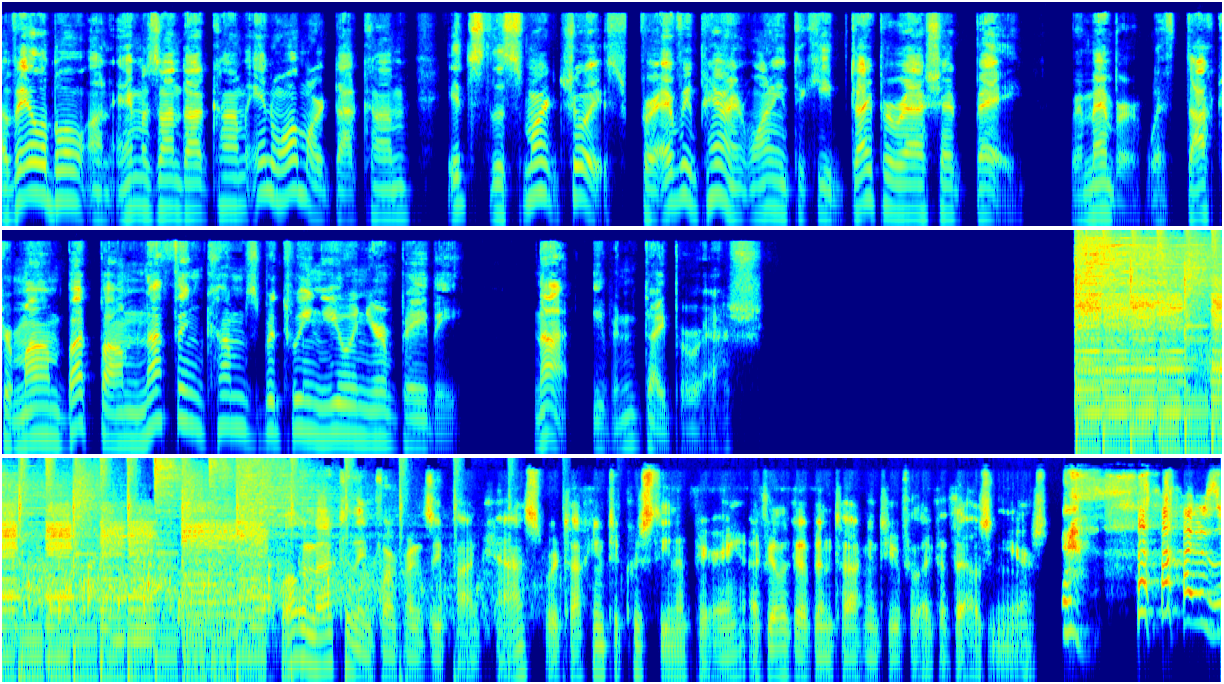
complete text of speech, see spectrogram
Available on Amazon.com and Walmart.com, it's the smart choice for every parent wanting to keep diaper rash at bay. Remember, with Dr. Mom Butt Balm, nothing comes between you and your baby, not even diaper rash. Welcome back to the Informed Pregnancy Podcast. We're talking to Christina Perri. I feel like I've been talking to you for like a thousand years.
